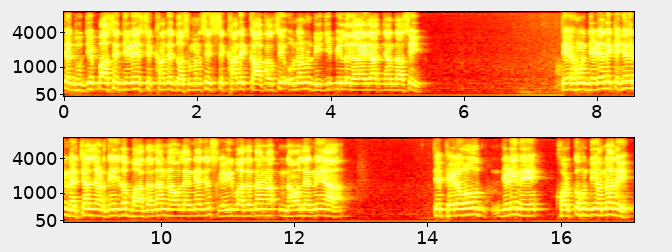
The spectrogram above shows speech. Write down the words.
ਤੇ ਦੂਜੇ ਪਾਸੇ ਜਿਹੜੇ ਸਿੱਖਾਂ ਦੇ ਦੁਸ਼ਮਣ ਸੀ, ਸਿੱਖਾਂ ਦੇ ਕਾਤਲ ਸੀ, ਉਹਨਾਂ ਨੂੰ ਡੀਜੀਪੀ ਲਗਾਇਆ ਜਾ- ਜਾਂਦਾ ਸੀ। ਤੇ ਹੁਣ ਜਿਹੜਿਆਂ ਦੇ ਕਈਆਂ ਦੇ ਮਿਰਚਾਂ ਲੜਦੀਆਂ, ਜਦੋਂ ਬਾਦਲ ਦਾ ਨਾਮ ਲੈਂਦੇ ਆ, ਜਦੋਂ ਸੁਖਬੀਰ ਬਾਦਲ ਦਾ ਨਾਮ ਲੈਂਦੇ ਆ, ਤੇ ਫਿਰ ਉਹ ਜਿਹੜੇ ਨੇ ਖੁਰਕ ਹੁੰਦੀ ਉਹਨਾਂ ਦੇ।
